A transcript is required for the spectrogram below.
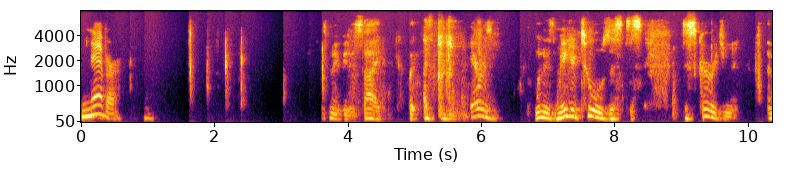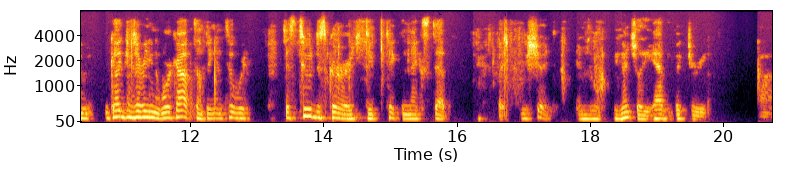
Never. This may be the side, but I, errors. One of his major tools is dis, discouragement. I God gives everything to work out something until we're just too discouraged to take the next step. But we should, and we'll eventually have the victory. Uh,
